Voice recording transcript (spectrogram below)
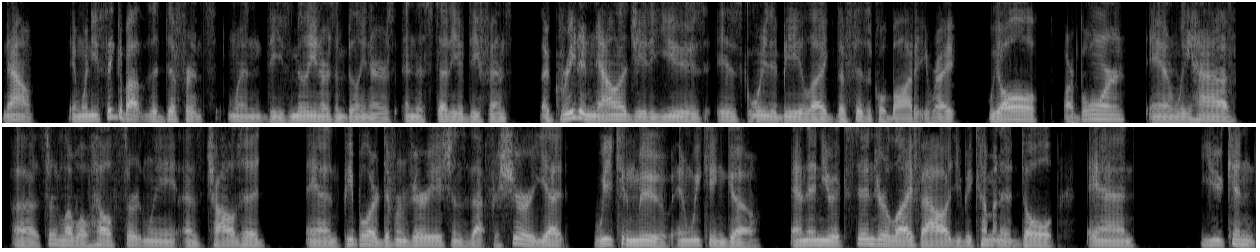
Now, and when you think about the difference when these millionaires and billionaires in the study of defense, a great analogy to use is going to be like the physical body, right? We all are born and we have a certain level of health, certainly as childhood, and people are different variations of that for sure. Yet we can move and we can go. And then you extend your life out, you become an adult, and you can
